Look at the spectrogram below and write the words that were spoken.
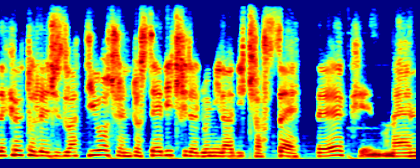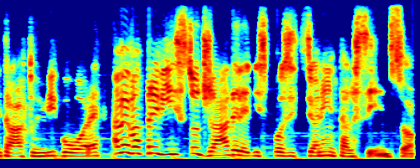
decreto legislativo 116 del 2017, che non è entrato in vigore, aveva previsto già delle disposizioni in tal senso.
